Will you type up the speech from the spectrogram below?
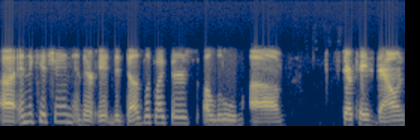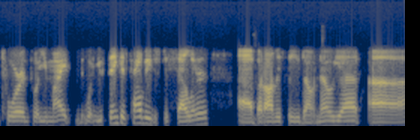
Uh, in the kitchen there it, it does look like there's a little um, staircase down towards what you might what you think is probably just a cellar uh, but obviously you don't know yet. Uh,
